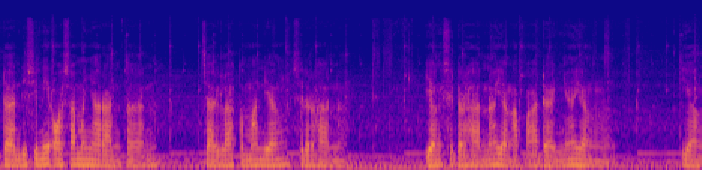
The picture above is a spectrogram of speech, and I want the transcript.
Dan di sini Osa menyarankan carilah teman yang sederhana. Yang sederhana yang apa adanya yang yang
